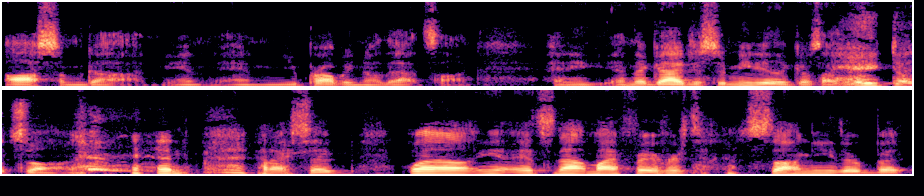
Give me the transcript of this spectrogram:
Awesome God, and and you probably know that song." And he and the guy just immediately goes, "I hate that song." and and I said, "Well, you know, it's not my favorite song either, but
